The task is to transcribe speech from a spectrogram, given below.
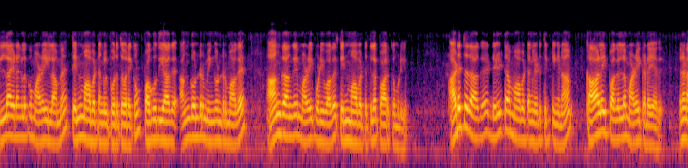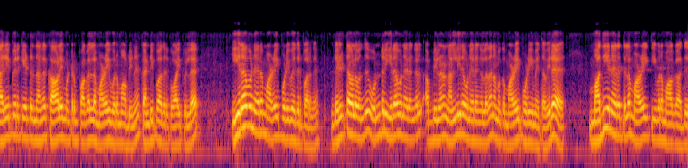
எல்லா இடங்களுக்கும் மழை இல்லாமல் தென் மாவட்டங்கள் பொறுத்த வரைக்கும் பகுதியாக அங்கொன்றும் இங்கொன்றுமாக ஆங்காங்கே மழை பொழிவாக தென் மாவட்டத்தில் பார்க்க முடியும். அடுத்ததாக டெல்டா மாவட்டங்கள் எடுத்துக்கிட்டிங்கன்னா காலை பகலில் மழை கிடையாது. ஏன்னா நிறைய பேர் கேட்டிருந்தாங்க காலை மற்றும் பகலில் மழை வருமா அப்படின்னு. கண்டிப்பாக அதற்கு வாய்ப்பு இல்லை. இரவு நேரம் மழை பொழிவை எதிர்பாருங்க. டெல்டாவில் வந்து ஒன்று இரவு நேரங்கள் அப்படி இல்லைன்னா நள்ளிரவு நேரங்களில் தான் நமக்கு மழை பொழியுமே தவிர மதிய நேரத்தில் மழை தீவிரமாகாது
